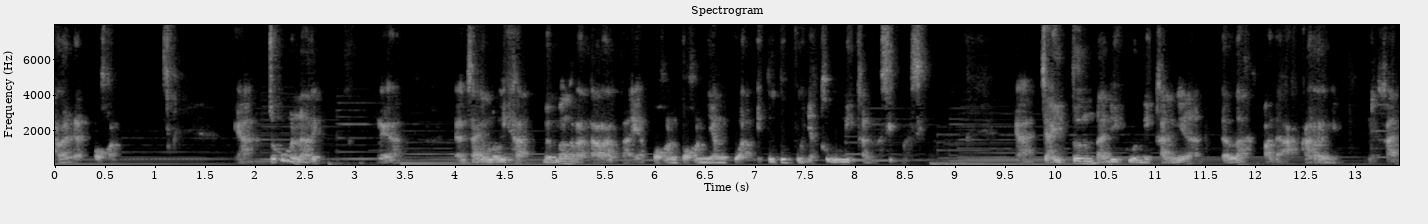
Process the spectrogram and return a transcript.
ara dan pohon. Ya, cukup menarik ya. Dan saya melihat memang rata-rata ya pohon-pohon yang kuat itu tuh punya keunikan masing-masing. Ya, zaitun tadi keunikannya adalah pada akarnya, ya kan?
